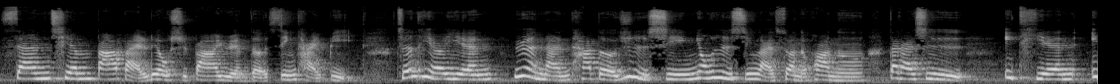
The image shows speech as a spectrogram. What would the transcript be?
三千八百六十八元的新台币。整体而言，越南它的日薪用日薪来算的话呢，大概是一天一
